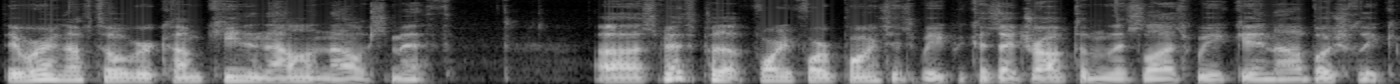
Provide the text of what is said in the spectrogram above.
they were enough to overcome Keenan Allen and Alex Smith. Uh, Smith put up 44 points this week because I dropped him this last week in uh, Bush League.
